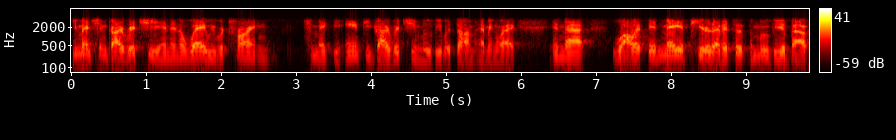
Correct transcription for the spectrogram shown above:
you mentioned Guy Ritchie, and in a way, we were trying to make the anti-Guy Ritchie movie with Dom Hemingway, in that while it, it may appear that it's a, a movie about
